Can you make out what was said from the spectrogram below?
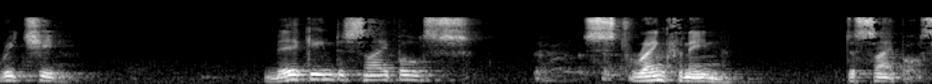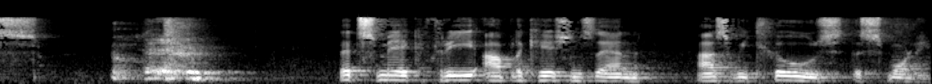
preaching making disciples, strengthening disciples. Let's make three applications then as we close this morning.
